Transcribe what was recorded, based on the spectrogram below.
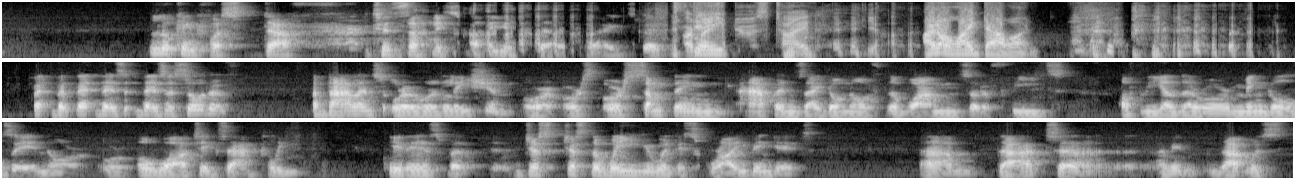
looking for stuff to satisfy itself, right? So, Are my shoes tied? yeah. I don't like that one. but but that there's there's a sort of a balance or a relation or or or something happens. I don't know if the one sort of feeds off the other or mingles in or or or what exactly it is, but just just the way you were describing it, um, that uh, I mean that was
